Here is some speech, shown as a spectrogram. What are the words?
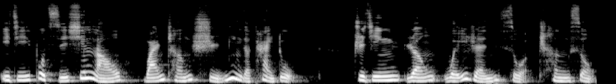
以及不辞辛劳完成使命的态度，至今仍为人所称颂。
